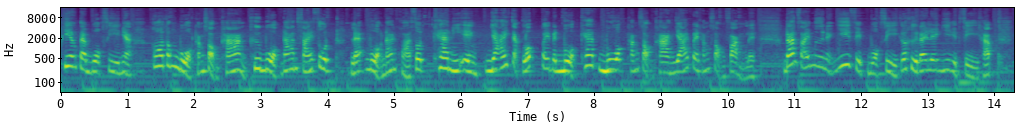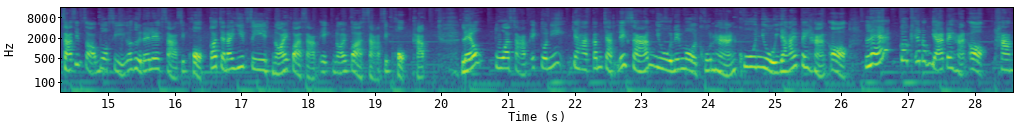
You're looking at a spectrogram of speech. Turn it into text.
เพียงแต่บวก4เนี่ย ก็ต้องบวกทั้งสองข้าง คือบวกด้านซ้ายสุด และบวกด้านขวาสุด แค่นี้เอง ย้ายจากลบไปเป็นบวกแค่บวกทั้งสองข้าง ย้ายไปทั้งสองฝั่งเลย ด้านซ้ายมือเนี่ยยี่สิบบวกสี่ก็คือได้เลขยี่สิบสี่ครับสาสิบสองบวกสี่ก็คือได้เลขสสาิบหกก็จะได้ยี่ส24 น้อยกว่า 3x น้อยกว่า 36 ครับ แล้ว ตัว 3x ตัวนี้อยากกำจัดเลข 3 อยู่ในโหมดคูณหารคูณอยู่ย้ายไปหารออก และก็แค่ต้องย้ายไปหารออกทั้ง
